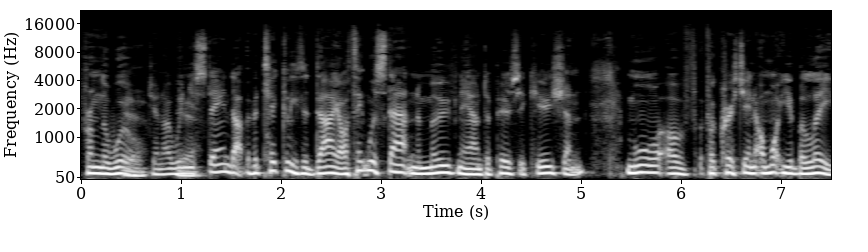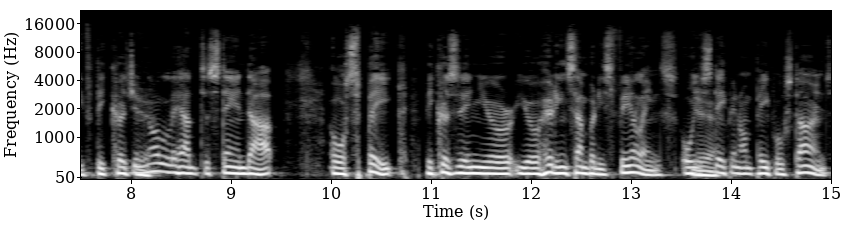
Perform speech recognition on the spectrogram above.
from the world. Yeah, You know, when yeah. you stand up, particularly today, I think we're starting to move now into persecution more of for Christian on what you believe because you're Yeah. not allowed to stand up or speak because then you're you're hurting somebody's feelings or you're stepping on people's toes.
